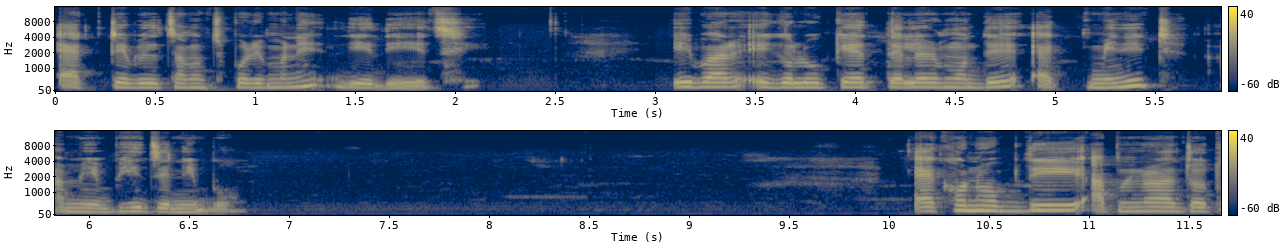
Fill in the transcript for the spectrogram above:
এক টেবিল চামচ পরিমাণে দিয়ে দিয়েছি। এবার এগুলোকে তেলের মধ্যে এক মিনিট আমি ভেজে নিব। এখন অবধি আপনারা যত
